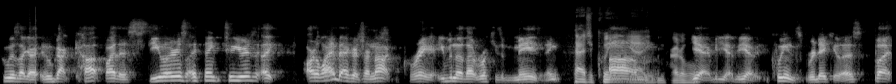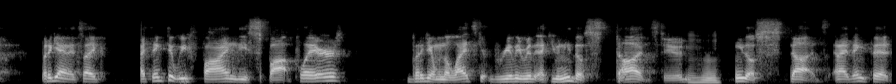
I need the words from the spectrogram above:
who was like a, who got cut by the Steelers, I think, two years. Like, our linebackers are not great, even though that rookie's amazing. Patrick Queen, um, yeah, incredible. Yeah, yeah, yeah. Queen's ridiculous, but but again, it's like I think that we find these spot players. But again, when the lights get really, really like you need those studs, dude. Mm-hmm. You need those studs, and I think that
